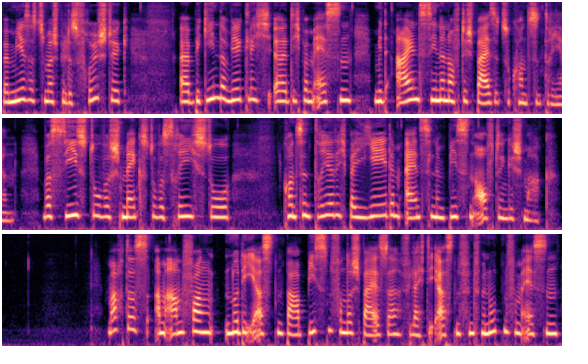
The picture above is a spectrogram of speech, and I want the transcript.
Bei mir ist es zum Beispiel das Frühstück. Äh, beginn da wirklich, äh, dich beim Essen mit allen Sinnen auf die Speise zu konzentrieren. Was siehst du, was schmeckst du, was riechst du? Konzentriere dich bei jedem einzelnen Bissen auf den Geschmack. Mach das am Anfang nur die ersten paar Bissen von der Speise, vielleicht die ersten fünf Minuten vom Essen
